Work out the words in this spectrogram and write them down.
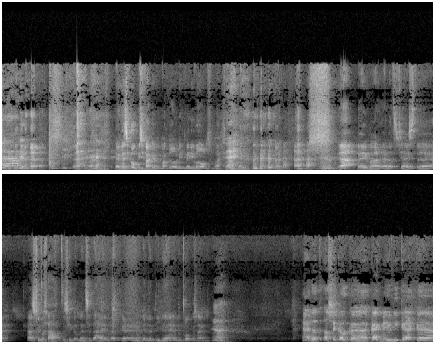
ja. Nee, mensen komen niet zo vaak met macaroni. Ik weet niet waarom. Maar, ja, nee, maar dat is juist ja, super gaaf om te zien dat mensen daarin ook eh, willen dienen en betrokken zijn. Ja. Ja, dat, als ik ook eh, kijk naar jullie kerk, eh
